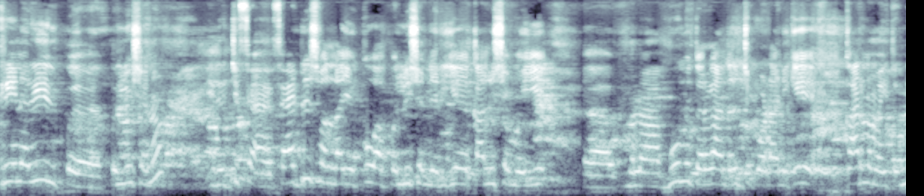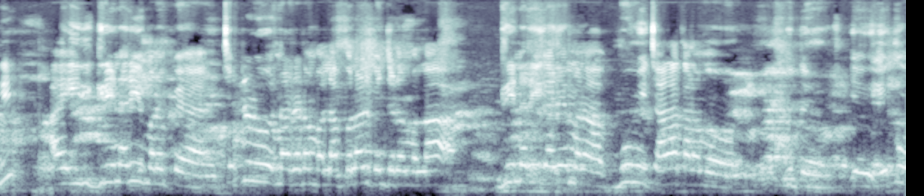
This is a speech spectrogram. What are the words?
గ్రీనరీ పొల్యూషన్ ఇది వచ్చి ఫ్యా ఫ్యాక్టరీస్ వల్ల ఎక్కువ పొల్యూషన్ జరిగి కాలుష్యం అయ్యి మన భూమి త్వరగా అంతరించిపోవడానికి కారణమవుతుంది ఇది గ్రీనరీ మనం చెట్లు నాటడం వల్ల పొలాలు పెంచడం వల్ల గ్రీనరీగానే మన భూమి చాలా కాలము ఎక్కువ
